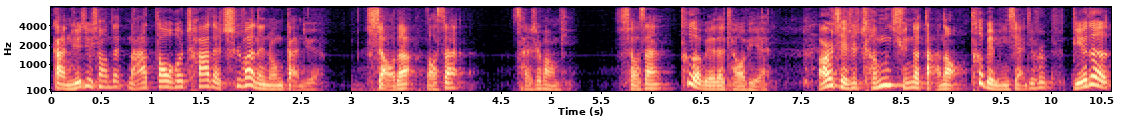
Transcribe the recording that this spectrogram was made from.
感觉就像在拿刀和叉在吃饭的那种感觉。小的老三，彩石胖皮，小三特别的调皮，而且是成群的打闹，特别明显。就是别的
